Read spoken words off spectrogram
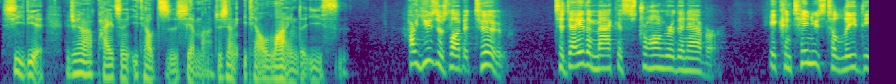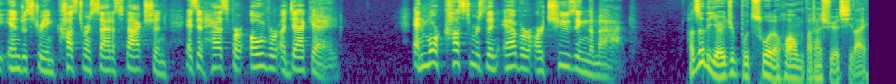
系列，也就像它排成一条直线嘛，就像一条 line 的意思。Our users love it too. Today, the Mac is stronger than ever. It continues to lead the industry in customer satisfaction as it has for over a decade. And more customers than ever are choosing the Mac. 好，这里有一句不错的话，我们把它学起来。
